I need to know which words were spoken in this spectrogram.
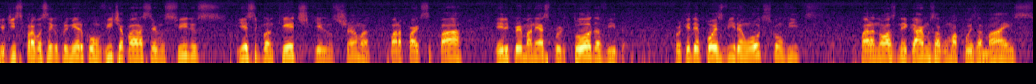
Eu disse para você que o primeiro convite é para sermos filhos, e esse banquete que ele nos chama para participar ele permanece por toda a vida, porque depois virão outros convites para nós negarmos alguma coisa a mais,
